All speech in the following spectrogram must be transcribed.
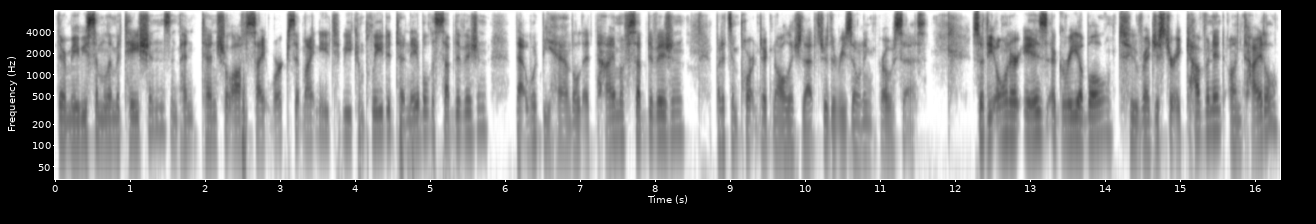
There may be some limitations and potential off-site works that might need to be completed to enable the subdivision. That would be handled at time of subdivision, but it's important to acknowledge that through the rezoning process. So the owner is agreeable to register a covenant on title,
